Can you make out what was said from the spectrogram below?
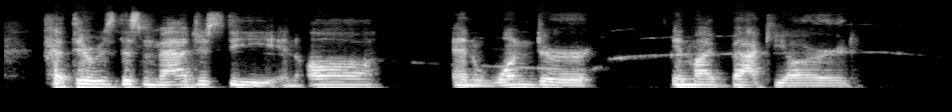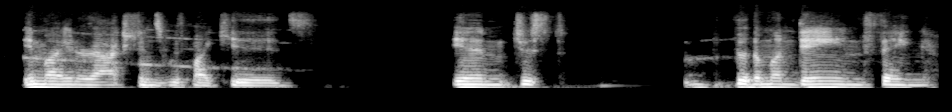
that there was this majesty and awe and wonder in my backyard, in my interactions with my kids, in just the, the mundane thing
